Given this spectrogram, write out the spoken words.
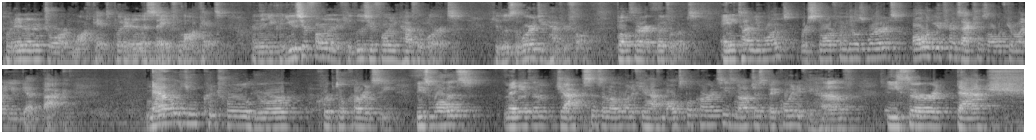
Put it in a drawer, lock it. Put it in a safe, lock it. And then you can use your phone, and if you lose your phone, you have the words. If you lose the words, you have your phone. Both are equivalent. Anytime you want, restore from those words, all of your transactions, all of your money you get back. Now you control your cryptocurrency. These wallets many of them. Jaxx is another one if you have multiple currencies, not just Bitcoin. If you have Ether, Dash,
